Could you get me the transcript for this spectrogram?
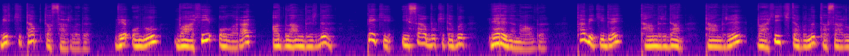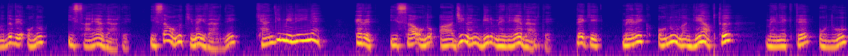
bir kitap tasarladı ve onu vahiy olarak adlandırdı. Peki İsa bu kitabı nereden aldı? Tabii ki de Tanrı'dan. Tanrı vahiy kitabını tasarladı ve onu İsa'ya verdi. İsa onu kime verdi? Kendi meleğine. Evet, İsa onu acilen bir meleğe verdi. Peki melek onunla ne yaptı? Melek de onu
